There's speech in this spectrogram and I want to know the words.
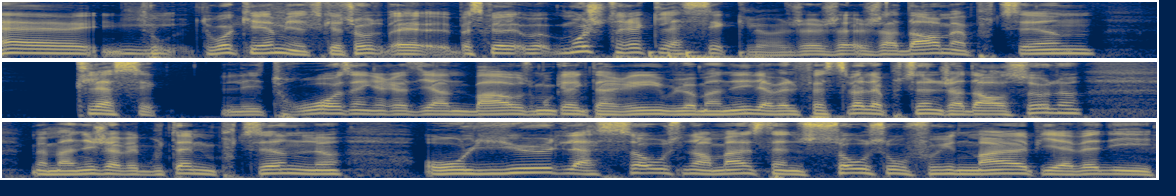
Euh, y- Toi- Kim, y a-tu quelque chose? Euh, parce que euh, moi, je suis très classique. là. J'adore ma poutine classique. Les trois ingrédients de base. Moi, quand t'arrives, là, Mané, il y avait le festival de la poutine, j'adore ça. Là. Mais Mané, j'avais goûté à une poutine. Là. Au lieu de la sauce normale, c'était une sauce aux fruits de mer, puis il y avait des,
